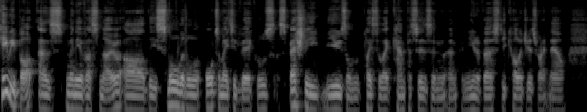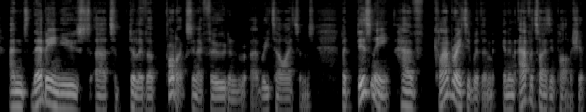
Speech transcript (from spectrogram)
KiwiBot, as many of us know, are these small little automated vehicles, especially used on places like campuses and, and, and university colleges right now. And they're being used uh, to deliver products, you know, food and uh, retail items. But Disney have collaborated with them in an advertising partnership.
